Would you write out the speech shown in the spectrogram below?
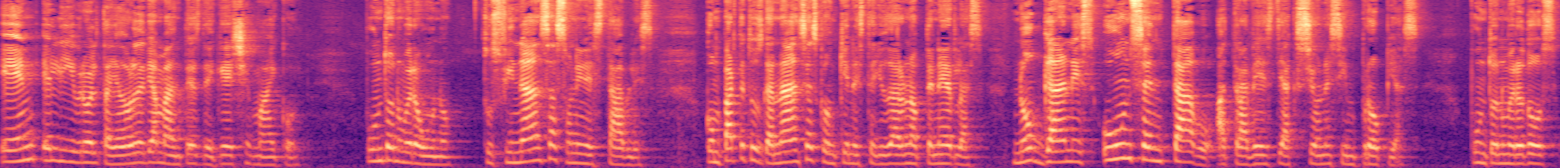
en el libro El tallador de diamantes de Geshe Michael. Punto número uno. Tus finanzas son inestables. Comparte tus ganancias con quienes te ayudaron a obtenerlas. No ganes un centavo a través de acciones impropias. Punto número dos.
